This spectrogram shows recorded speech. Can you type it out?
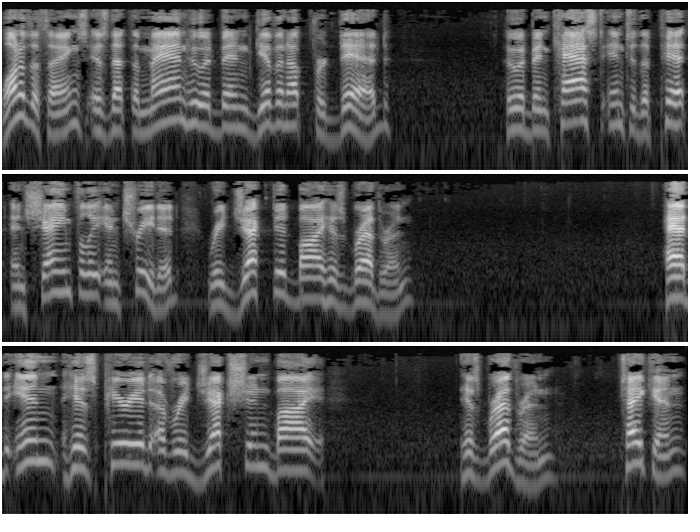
One of the things is that the man who had been given up for dead, who had been cast into the pit and shamefully entreated, rejected by his brethren, had in his period of rejection by his brethren taken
